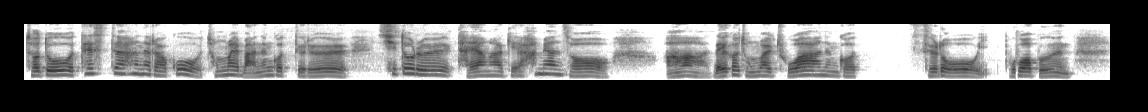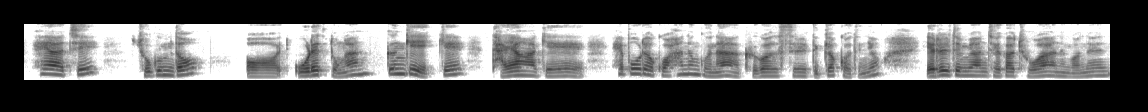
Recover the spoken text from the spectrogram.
저도 테스트 하느라고 정말 많은 것들을 시도를 다양하게 하면서 아 내가 정말 좋아하는 것 스스로 부업은 해야지 조금 더 어, 오랫동안 끈기 있게 다양하게 해보려고 하는구나 그것을 느꼈거든요. 예를 들면 제가 좋아하는 거는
